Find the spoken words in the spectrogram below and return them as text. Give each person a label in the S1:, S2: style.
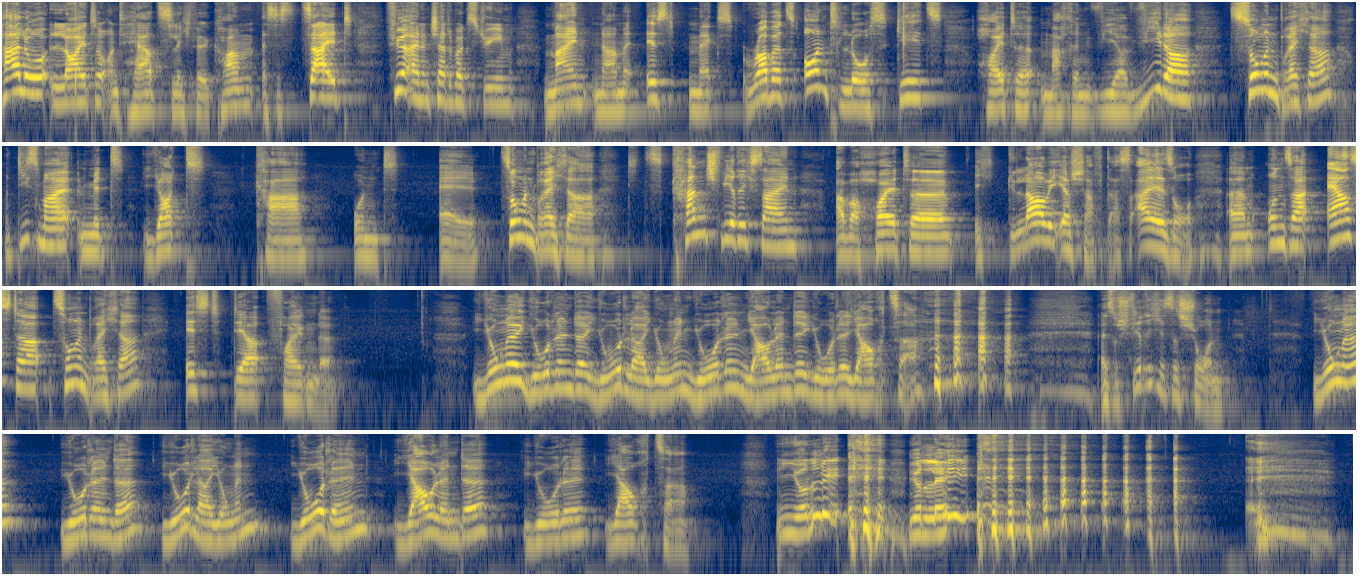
S1: Hallo Leute und herzlich willkommen. Es ist Zeit für einen Chatterbox-Stream. Mein Name ist Max Roberts und los geht's. Heute machen wir wieder Zungenbrecher und diesmal mit J, K und L. Zungenbrecher. Das kann schwierig sein, aber heute, ich glaube, ihr schafft das. Also, ähm, unser erster Zungenbrecher ist der folgende. Junge, jodelnde Jodlerjungen, jodeln, jaulende Jodeljauchzer. also schwierig ist es schon. Junge, jodelnde Jodlerjungen, jodeln, jaulende Jodeljauchzer. Jodeli, jodeli.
